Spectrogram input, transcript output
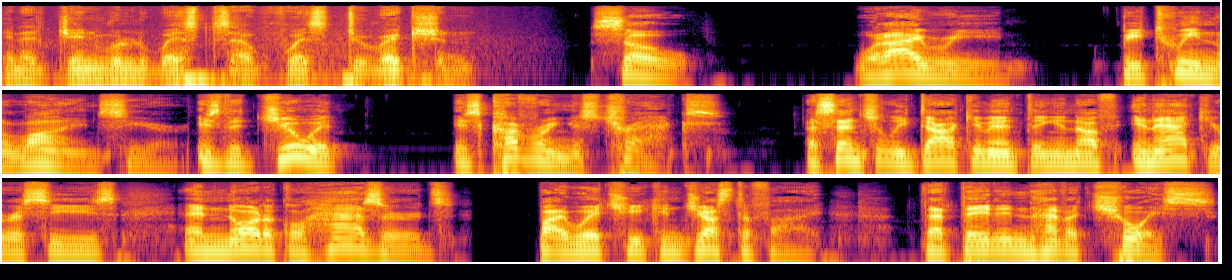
in a general west southwest direction. So, what I read between the lines here is that Juet is covering his tracks, essentially documenting enough inaccuracies and nautical hazards by which he can justify that they didn't have a choice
